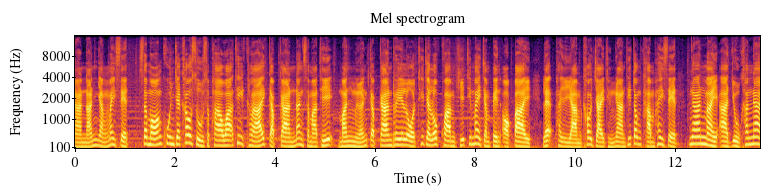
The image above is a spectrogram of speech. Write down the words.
งานนั้นยังไม่เสร็จ สมองคุณจะเข้าสู่สภาวะที่คล้ายกับการนั่งสมาธิ มันเหมือนกับการรีโหลดที่จะลบความคิดที่ไม่จำเป็นออกไป และพยายามเข้าใจถึงงานที่ต้องทำให้เสร็จ งานใหม่อาจอยู่ข้างหน้า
